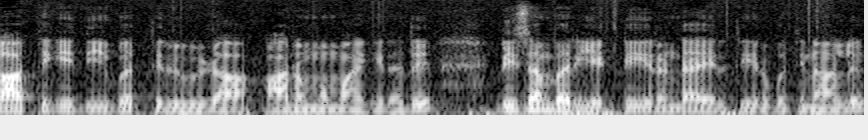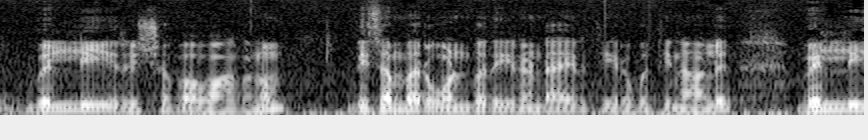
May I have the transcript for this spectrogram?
கார்த்திகை தீப திருவிழா ஆரம்பமாகிறது. டிசம்பர் எட்டு இரண்டாயிரத்தி இருபத்தி நாலு வெள்ளி ரிஷப வாகனம். டிசம்பர் ஒன்பது இரண்டாயிரத்தி இருபத்தி நாலு வெள்ளி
